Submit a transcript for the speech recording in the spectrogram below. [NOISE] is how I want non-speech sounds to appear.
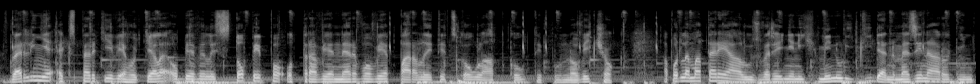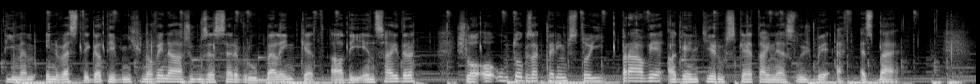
V Berlíně experti v jeho těle objevili stopy po otravě nervově paralytickou látkou typu Novičok. A podle materiálů zveřejněných minulý týden mezinárodním týmem investigativních novinářů ze serverů Bellingcat a The Insider šlo o útok, za kterým stojí právě agenti ruské tajné služby FSB.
